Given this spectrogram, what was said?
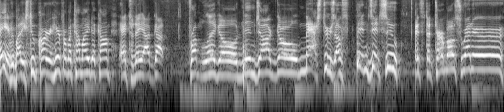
Hey everybody, Stu Carter here from Atamaii.com and today I've got from LEGO Ninjago Masters of Spinjitzu, it's the Turbo Shredder!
